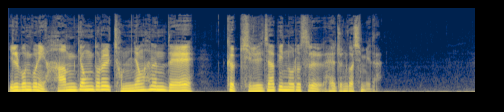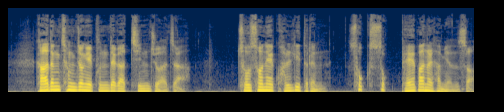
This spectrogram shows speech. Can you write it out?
일본군이 함경도를 점령하는 데에 그 길잡이 노릇을 해준 것입니다. 가등청정의 군대가 진주하자 조선의 관리들은 속속 배반을 하면서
